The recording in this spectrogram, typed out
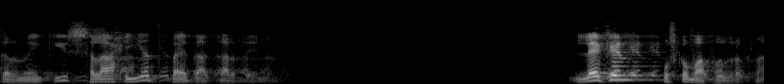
کرنے کی صلاحیت پیدا کر دینا۔ لیکن اس کو محفوظ رکھنا۔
